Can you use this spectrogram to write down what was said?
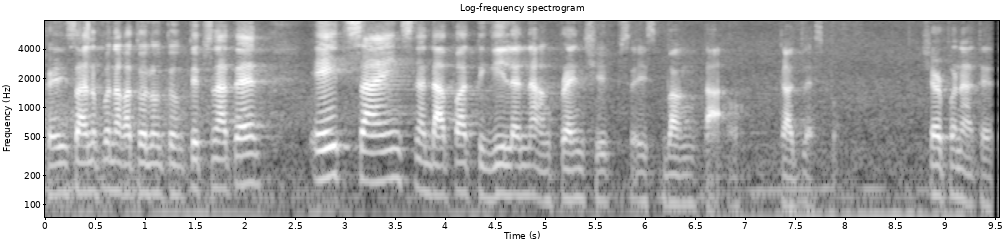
Okay? Sana po nakatulong itong tips natin. Eight signs na dapat tigilan na ang friendship sa isang tao. God bless po. Share po natin.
